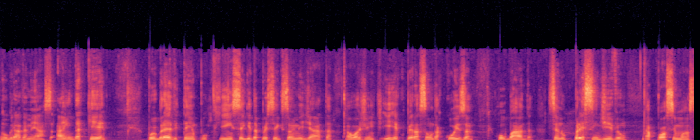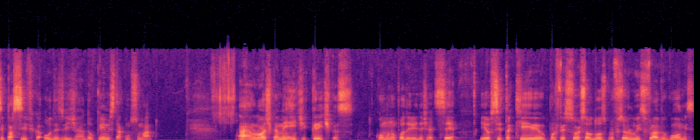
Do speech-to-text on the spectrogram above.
ou grave ameaça, ainda que por breve tempo e em seguida perseguição imediata ao agente e recuperação da coisa roubada, sendo prescindível a posse mansa e pacífica ou desviada. O crime está consumado. Há, logicamente, críticas, como não poderia deixar de ser, e eu cito aqui o professor, saudoso professor Luiz Flávio Gomes,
